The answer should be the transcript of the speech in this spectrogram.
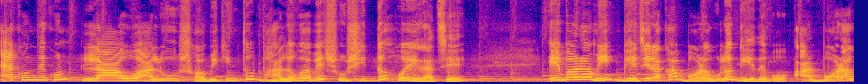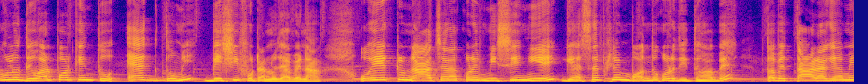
এখন দেখুন, লাউ, আলু সবই কিন্তু ভালোভাবে সুসিদ্ধ হয়ে গেছে। এবার আমি ভেজে রাখা বড়াগুলো দিয়ে দেবো। আর বড়াগুলো দেওয়ার পর কিন্তু একদমই বেশি ফোটানো যাবে না। ওই একটু নাড়াচাড়া করে মিশিয়ে নিয়েই গ্যাসের ফ্লেম বন্ধ করে দিতে হবে। তবে তার আগে আমি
